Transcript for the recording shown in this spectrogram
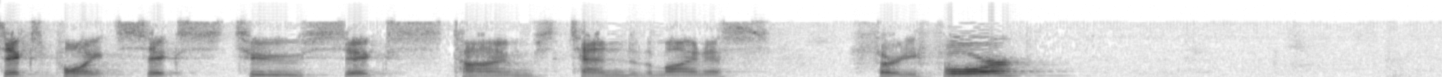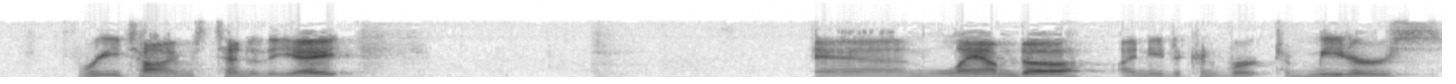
6.626 times 10 to the minus 34. 3 times 10 to the 8th. And lambda, I need to convert to meters.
